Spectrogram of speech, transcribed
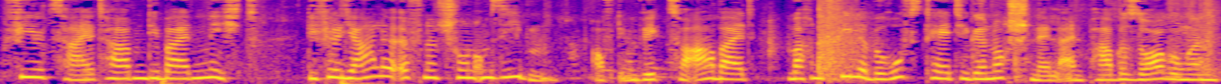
Viel Zeit haben die beiden nicht. Die Filiale öffnet schon um sieben. Auf dem Weg zur Arbeit machen viele Berufstätige noch schnell ein paar Besorgungen.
